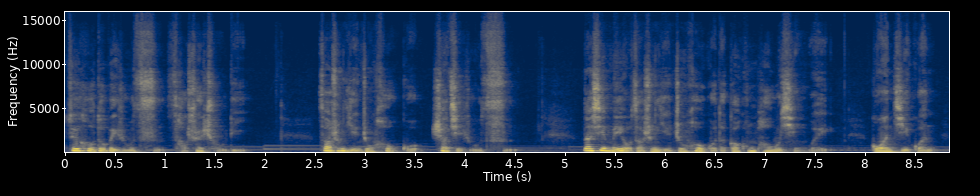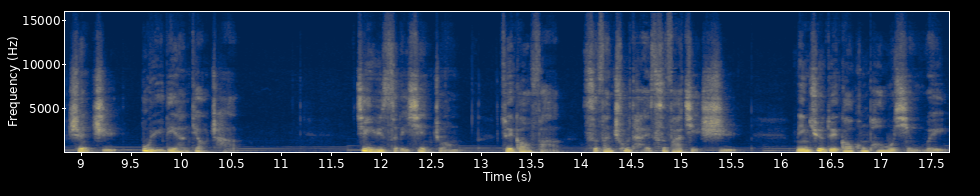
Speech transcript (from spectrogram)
最后都被如此草率处理，造成严重后果尚且如此。那些没有造成严重后果的高空抛物行为，公安机关甚至不予立案调查。鉴于此类现状，最高法此番出台司法解释，明确对高空抛物行为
